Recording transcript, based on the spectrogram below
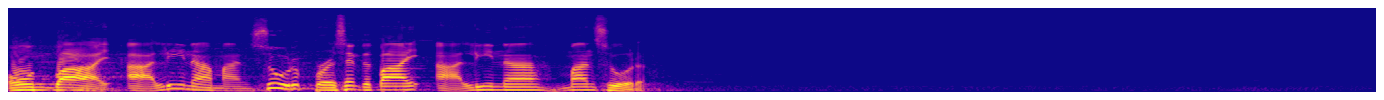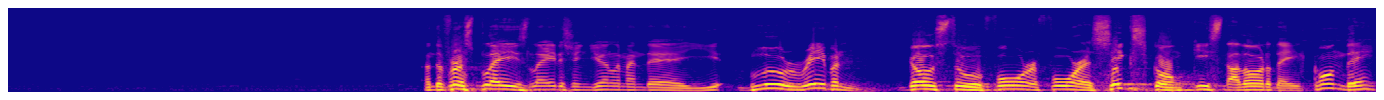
owned by Alina Mansur, presented by Alina Mansur. On the first place, ladies and gentlemen, the blue ribbon goes to 446 Conquistador del Conde,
